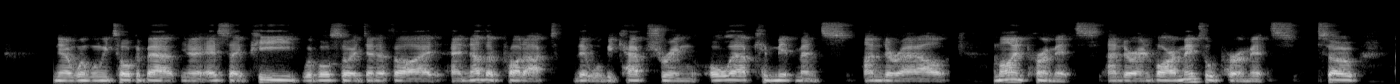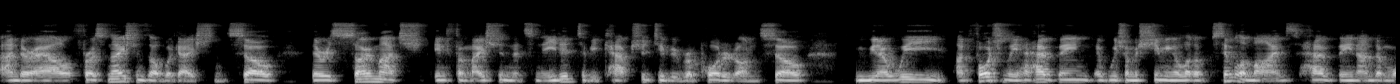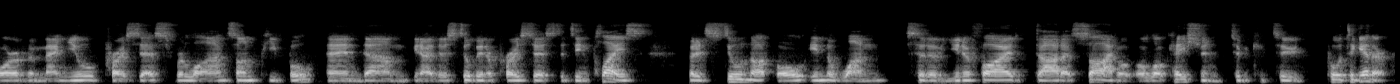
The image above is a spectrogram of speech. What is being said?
Know, when, when we talk about you know SAP, we've also identified another product that will be capturing all our commitments under our mine permits, under our environmental permits. So under our First Nations obligations. So there is so much information that's needed to be captured, to be reported on. So, you know, we unfortunately have been, which I'm assuming a lot of similar mines have been under more of a manual process, reliance on people. And, um, you know, there's still been a process that's in place, but it's still not all in the one sort of unified data site or, or location to, to pull together.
